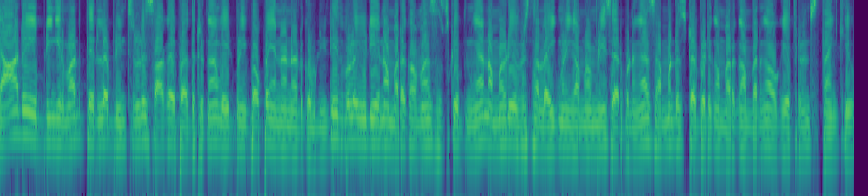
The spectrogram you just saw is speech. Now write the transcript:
யார் அப்படிங்கிற மாதிரி தெரியல அப்படின்னு சொல்லிட்டு சாக்காய் பார்த்துட்டு வெயிட் பண்ணி பார்ப்போம் என்ன நடக்கும் அப்படின்ட்டு. இது போல வீடியோ மறக்காம சப்ஸ்கிரைப் பண்ணுங்கள் நம்ம வீடியோ லைக் பண்ணி கமெண்ட் பண்ணி ஷேர் பண்ணுங்கள் செம்ம ஸ்டெப் எடுக்க மறக்காம பாருங்கள் ஓகே ஃப்ரெண்ட்ஸ் தேங்க்யூ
